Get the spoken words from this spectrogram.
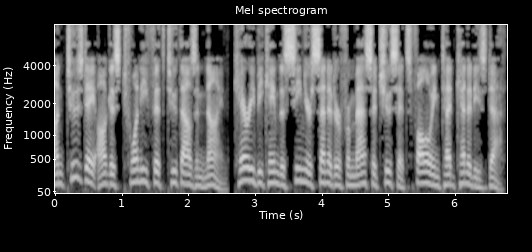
On Tuesday, August 25, 2009, Kerry became the senior senator from Massachusetts following Ted Kennedy's death.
